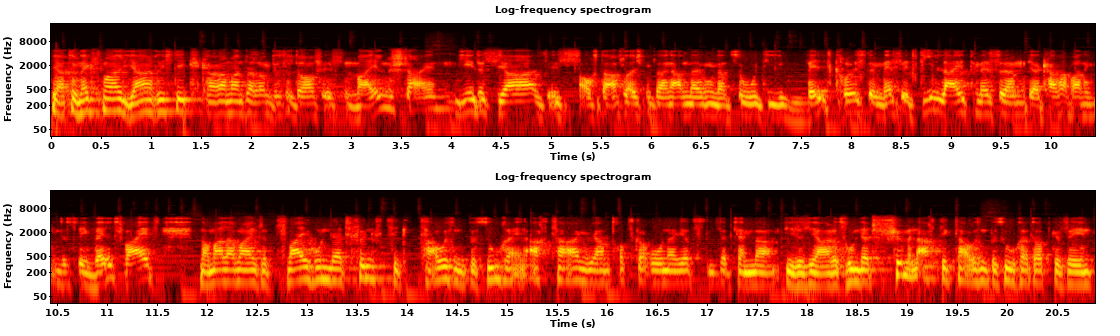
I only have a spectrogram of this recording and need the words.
Ja, zunächst mal, ja, richtig. Karamansalon Düsseldorf ist ein Meilenstein jedes Jahr. Es ist auch da vielleicht mit einer Anmerkung dazu die weltgrößte Messe, die Leitmesse der Caravaning-Industrie weltweit. Normalerweise 250.000 Besucher in acht Tagen. Wir haben trotz Corona jetzt im September dieses Jahres 185.000 Besucher dort gesehen.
